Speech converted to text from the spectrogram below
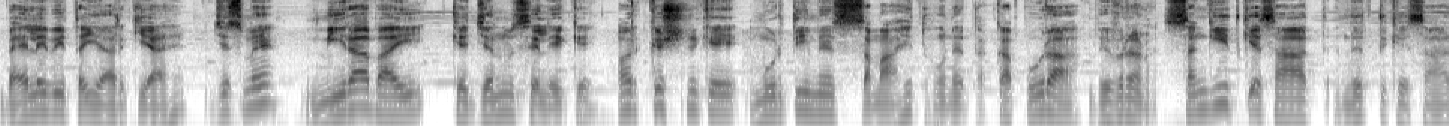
बैले भी तैयार किया है, जिसमें मीराबाई के जन्म से लेके और कृष्ण के मूर्ति में समाहित होने तक का पूरा विवरण संगीत के साथ, नृत्य के साथ,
